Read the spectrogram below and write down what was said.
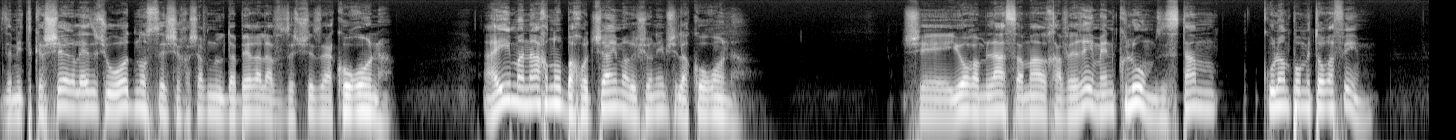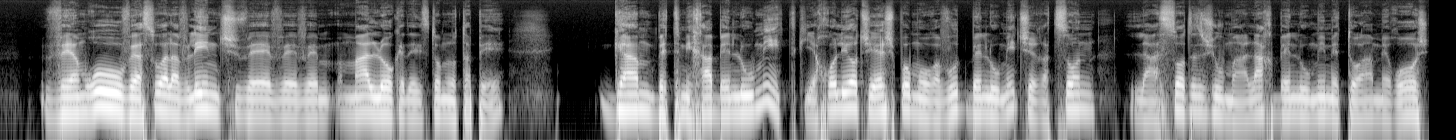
זה מתקשר לאיזשהו עוד נושא שחשבנו לדבר עליו, זה שזה הקורונה. האם אנחנו בחודשיים הראשונים של הקורונה, שיורם לס אמר, חברים, אין כלום, זה סתם, כולם פה מטורפים. ואמרו ועשו עליו לינץ' ומה לא כדי לסתום לו את הפה, גם בתמיכה בינלאומית, כי יכול להיות שיש פה מעורבות בינלאומית שרצון לעשות איזשהו מהלך בינלאומי מתואם מראש,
